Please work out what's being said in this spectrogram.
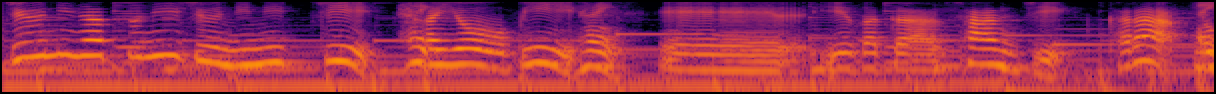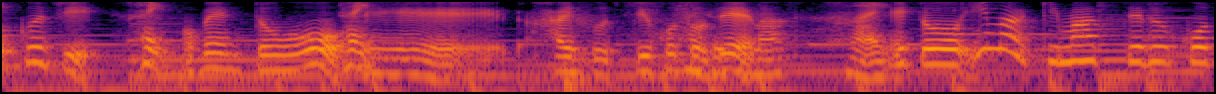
12月22日はい。火曜日、はい、えー夕方3時からはい。6時、はい、お弁当を、はい。えー配布ということで。はい、えっと今決まってるこ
